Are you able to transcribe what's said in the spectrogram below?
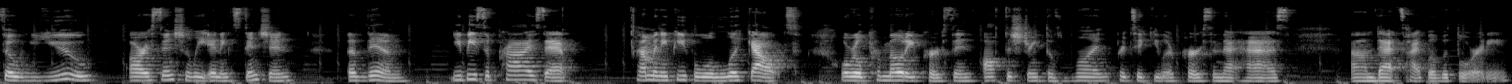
So you are essentially an extension of them. You'd be surprised at how many people will look out or will promote a person off the strength of one particular person that has um, that type of authority.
